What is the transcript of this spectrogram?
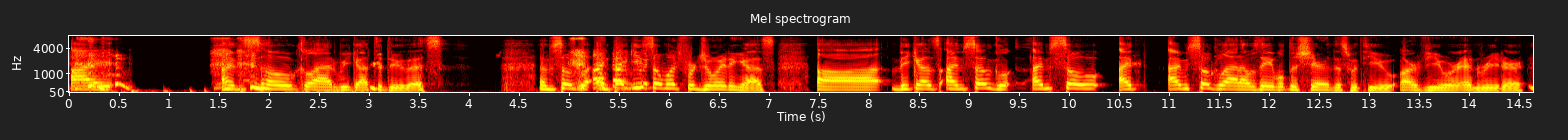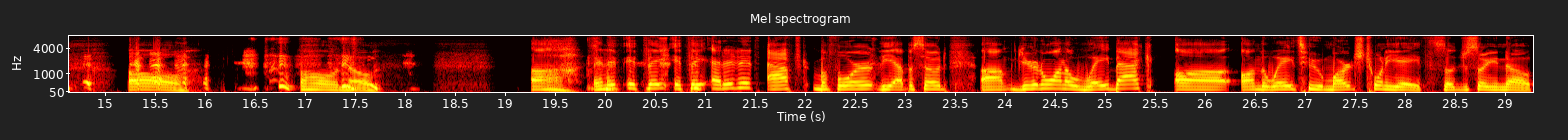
I I'm so glad we got to do this. I'm so glad, and thank you so much for joining us. Uh, because I'm so gl- I'm so I I'm so glad I was able to share this with you, our viewer and reader. Oh, oh no. Ah, uh, and if, if they if they edit it after before the episode, um, you're gonna want to way back uh on the way to March 28th. So just so you know,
